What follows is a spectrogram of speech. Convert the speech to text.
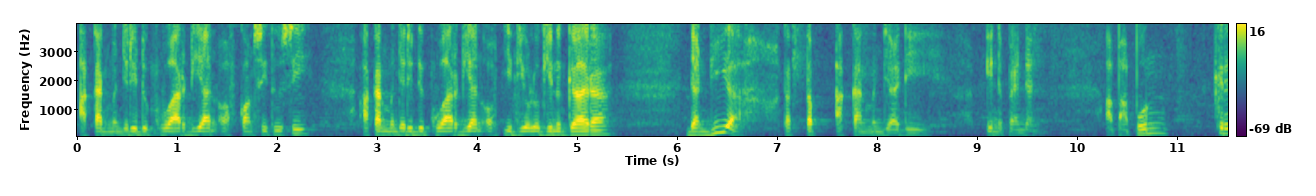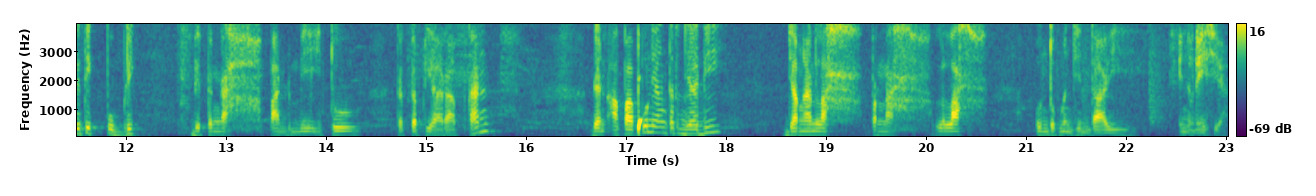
akan menjadi the guardian of konstitusi, akan menjadi the guardian of ideologi negara, dan dia tetap akan menjadi independen. Apa pun kritik publik di tengah pandemi itu tetap diharapkan, dan apa pun yang terjadi, janganlah pernah lelah untuk mencintai Indonesia.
